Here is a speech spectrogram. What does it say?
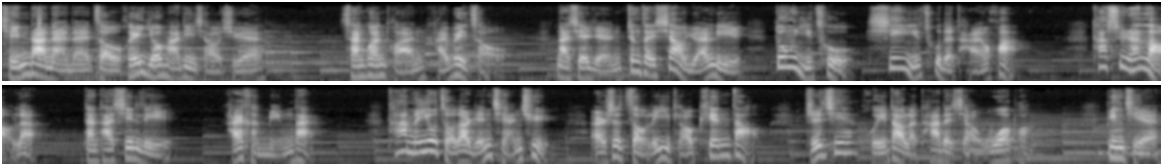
秦大奶奶走回油麻地小学，参观团还未走，那些人正在校园里东一簇西一簇的谈话。她虽然老了，但她心里还很明白。他没有走到人前去，而是走了一条偏道，直接回到了他的小窝棚，并且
